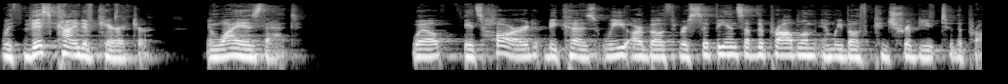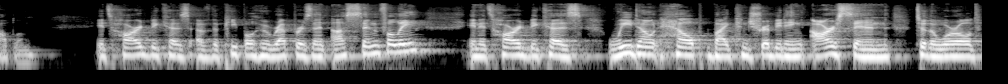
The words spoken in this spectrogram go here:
with this kind of character. And why is that? Well, it's hard because we are both recipients of the problem and we both contribute to the problem. It's hard because of the people who represent us sinfully, and it's hard because we don't help by contributing our sin to the world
